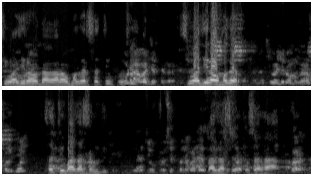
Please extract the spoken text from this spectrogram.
शिवाजीराव दादाराव मगर सचिव थोडा कृषी आवाज जास्त करा. शिवाजीराव मगर. शिवाजीराव मगर आपण कोण? सचिव बाजार समिती. सचिव कृषी उत्पन्न बाजार बाजार समिती हा. बरं.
